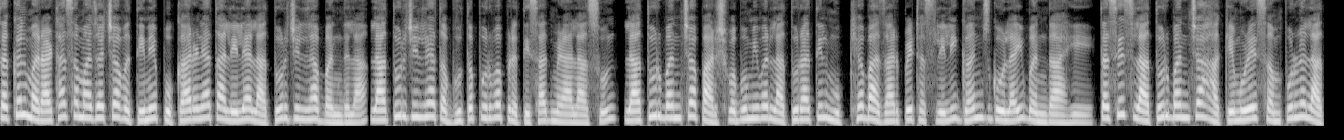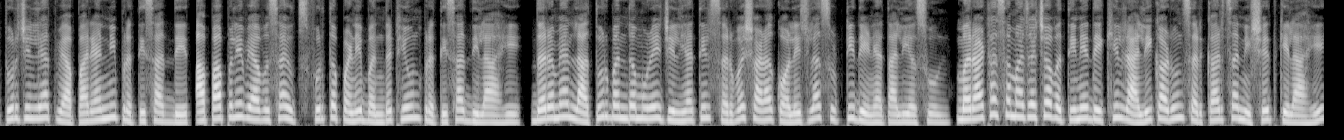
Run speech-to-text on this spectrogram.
सकल मराठा समाजाच्या वतीने पुकारण्यात आलेल्या लातूर जिल्हा बंदला लातूर जिल्ह्यात अभूतपूर्व प्रतिसाद मिळाला असून लातूर बंदच्या पार्श्वभूमीवर लातूरातील मुख्य बाजारपेठ असलेली गंज गोलाई बंद आहे. तसेच लातूर बंदच्या हाकेमुळे संपूर्ण लातूर जिल्ह्यात व्यापाऱ्यांनी प्रतिसाद देत आपापले व्यवसाय उत्स्फूर्तपणे बंद ठेवून प्रतिसाद दिला आहे. दरम्यान लातूर बंदमुळे जिल्ह्यातील सर्व शाळा कॉलेजला सुट्टी देण्यात आली असून मराठा समाजाच्या वतीने देखील रॅली काढून सरकारचा निषेध केला आहे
